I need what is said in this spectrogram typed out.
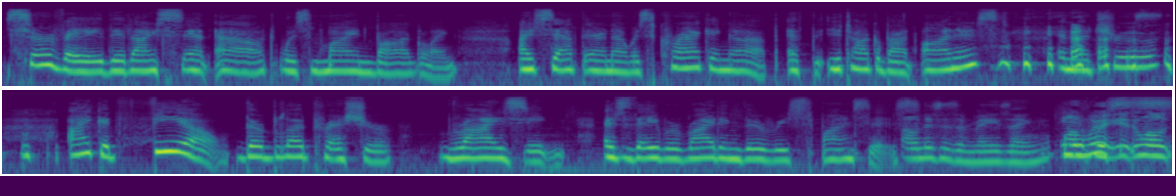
survey that I sent out was mind boggling. I sat there and I was cracking up at the, you talk about honest and the truth. I could feel their blood pressure rising as they were writing their responses. Oh, this is amazing. Well, we're, well,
